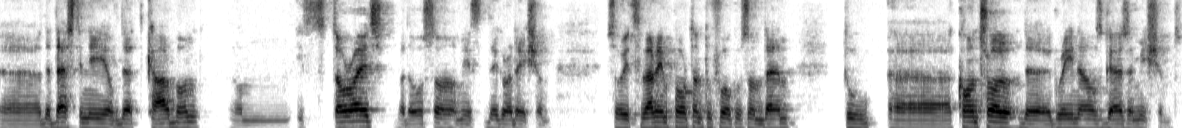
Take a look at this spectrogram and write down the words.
uh, the destiny of that carbon, its storage, but also on its degradation. So it's very important to focus on them to uh, control the greenhouse gas emissions.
